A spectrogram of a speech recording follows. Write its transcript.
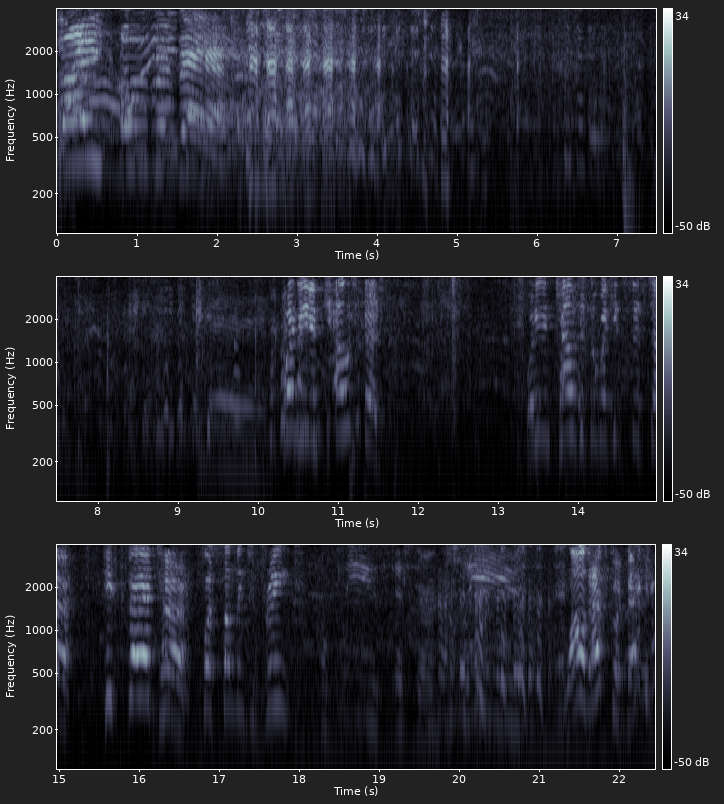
right over there. when he encountered, when he encountered the wicked sister, he begged her for something to drink. Oh, please, sister, please. Wow, that's good begging.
